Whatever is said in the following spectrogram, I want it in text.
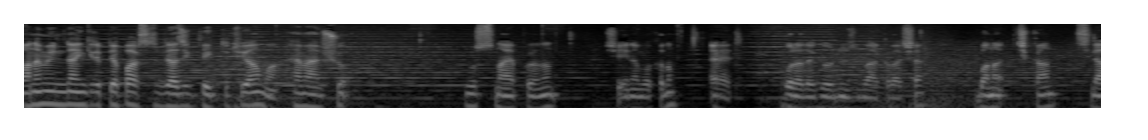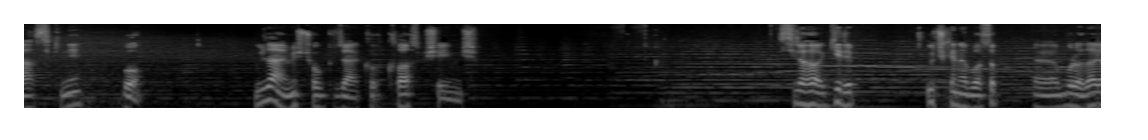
ana menüden girip yaparsınız birazcık bekletiyor ama hemen şu bu sniper'ın şeyine bakalım. Evet. Burada gördüğünüz gibi arkadaşlar bana çıkan silah skini bu. Güzelmiş, çok güzel, kl- klas bir şeymiş. Silaha girip üçgene basıp e, burada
